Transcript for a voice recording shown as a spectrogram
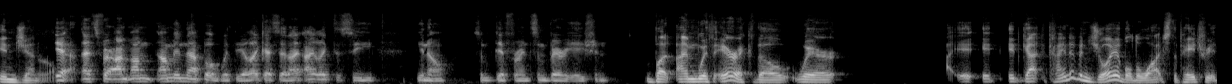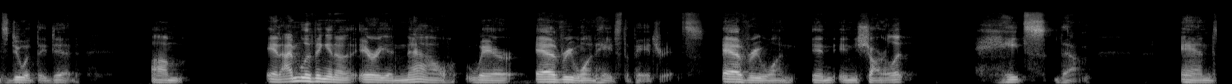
in general Yeah, that's fair. I'm I'm I'm in that boat with you. Like I said, I, I like to see, you know, some difference, some variation. But I'm with Eric though, where it, it it got kind of enjoyable to watch the Patriots do what they did. Um, and I'm living in an area now where everyone hates the Patriots. Everyone in in Charlotte hates them, and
